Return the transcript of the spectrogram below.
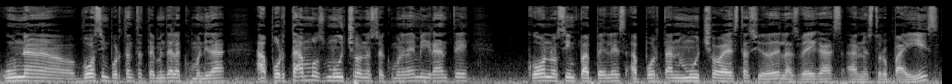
una voz importante también de la comunidad, aportamos mucho a nuestra comunidad inmigrante con o sin papeles, aportan mucho a esta ciudad de Las Vegas, a nuestro país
